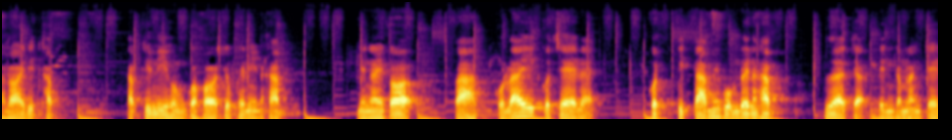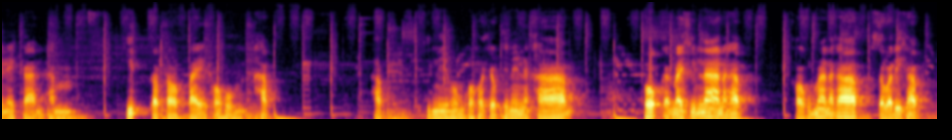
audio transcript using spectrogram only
อร่อยเด็ดครับ ครับที่นี้ผมก็ขอจบแค่นี้นะครับ ยังไงก็ฝากกดไลค์กดแชร์และกดติดตามให้ผมด้วยนะครับ เพื่อจะเป็นกำลังใจในการทำคลิปต่อๆไปของผมนะครับ ครับคลิปนี้ผมก็ขอจบแค่นี้นะครับ พบกันใหม่คลิปหน้านะครับ ขอบคุณมากนะครับ สวัสดีครับ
